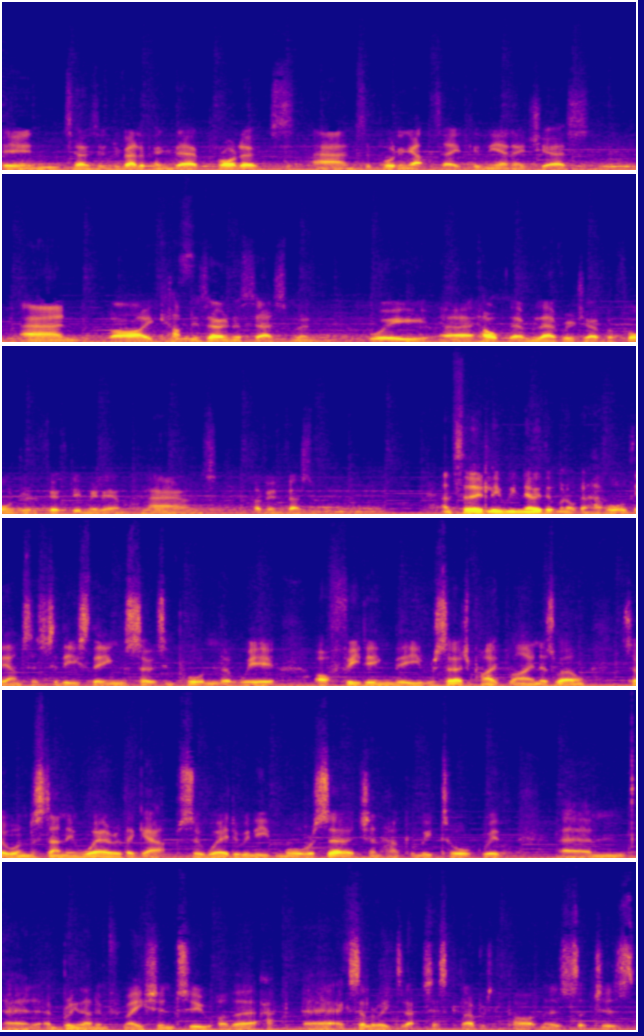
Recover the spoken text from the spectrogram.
in terms of developing their products and supporting uptake in the NHS. And by companies' own assessment, we uh, them leverage over 450 million pounds of investment. And thirdly, we know that we're not going to have all the answers to these things, so it's important that we are feeding the research pipeline as well, so understanding where are the gaps, so where do we need more research and how can we talk with um, and, and bring that information to other ac uh, accelerated access collaborative partners such as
